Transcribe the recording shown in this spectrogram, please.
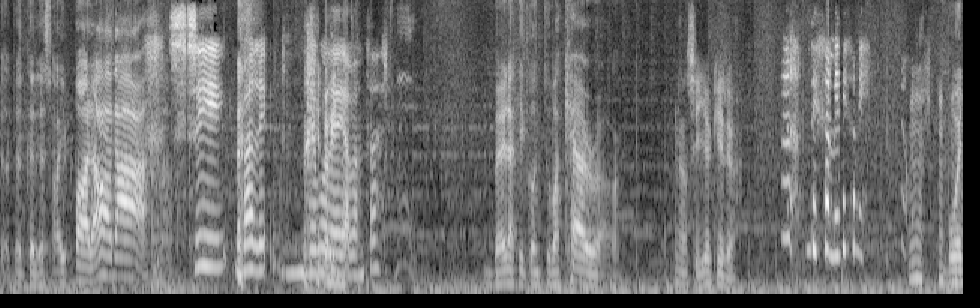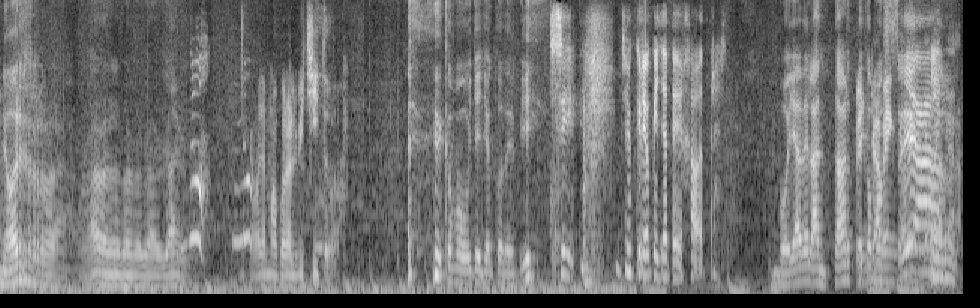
no te quedes ahí parada. Sí, vale. Debo de avanzar. Ven aquí con tu vaquero. No, si yo quiero. Déjame, déjame. Mm, Bueno. Me voy a llamar por el bichito. Como huye Yoko de mí. Sí. Yo creo que ya te he dejado atrás. Voy a adelantarte Venga, como venga, sea. venga,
